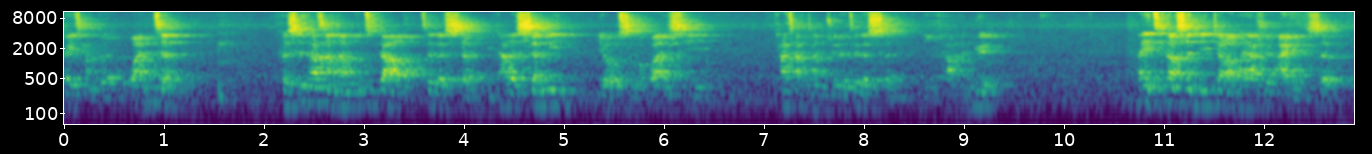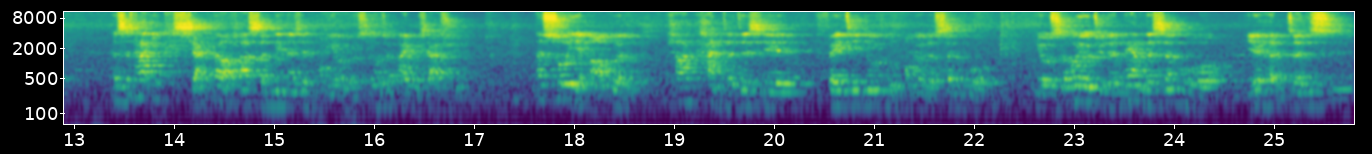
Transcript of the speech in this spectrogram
非常的完整，可是他常常不知道这个神与他的生命有什么关系。他常常觉得这个神离。他很远，他也知道圣经教导他要去爱邻舍，可是他一想到他身边那些朋友，有时候就爱不下去。那说也矛盾，他看着这些非基督徒朋友的生活，有时候又觉得那样的生活也很真实，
